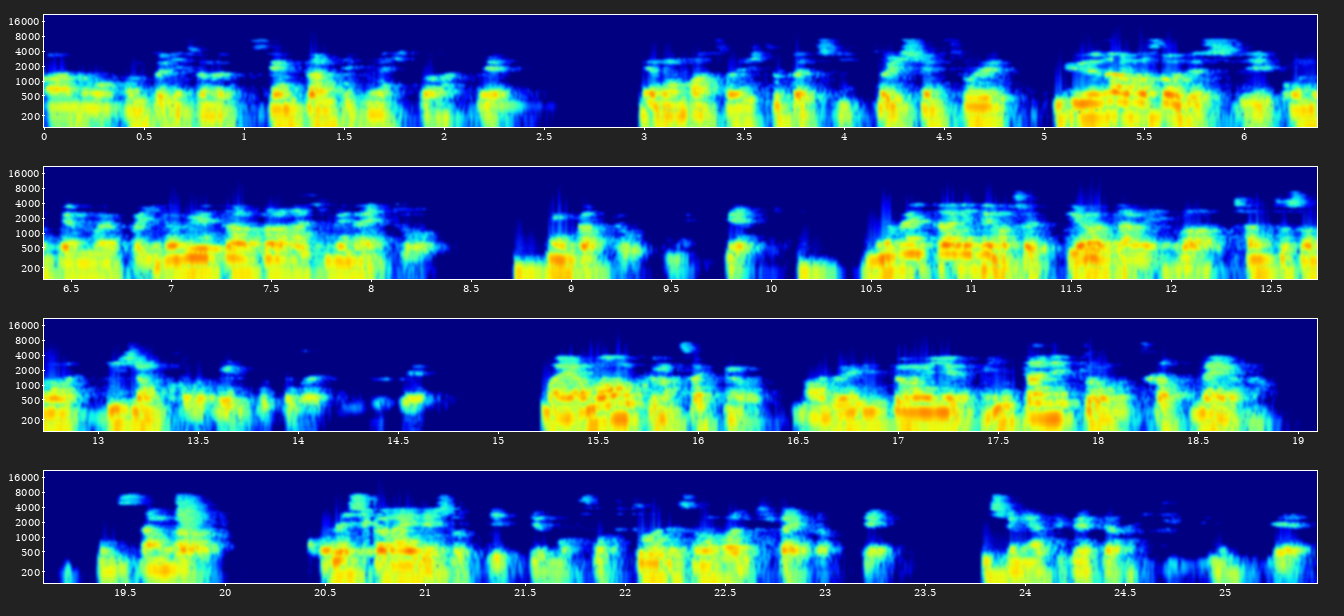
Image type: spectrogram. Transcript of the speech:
のは、あの、本当にその先端的な人なんで、でもまあそういう人たちと一緒にそういう、ユーザーもそうですし、この点もやっぱイノベーターから始めないと変化って起きないんで、イノベーターにでもそうやって出会うためには、ちゃんとそのビジョンを掲げることが重要で、まあ山奥のさっきの、まあロエリットの家でもインターネットを使ってないようなおじさんが、これしかないでしょって言ってもソフトでその場で機械買って、一緒にやってくれたような人もいんで、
